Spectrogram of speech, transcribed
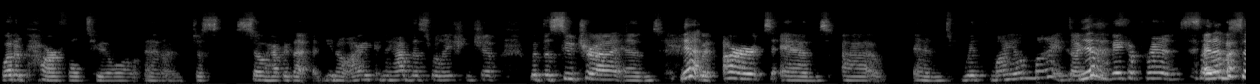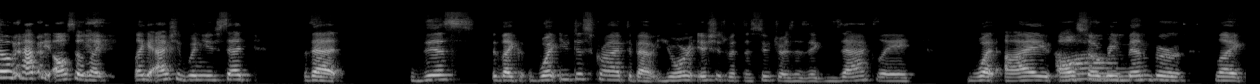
what a powerful tool. And I'm just so happy that, you know, I can have this relationship with the sutra and yeah with art and uh and with my own mind. I Yeah. can make a friend. So. and i'm so happy also like like actually when you said that this like what you described about your issues with the sutras is exactly what i also Oh. remember like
